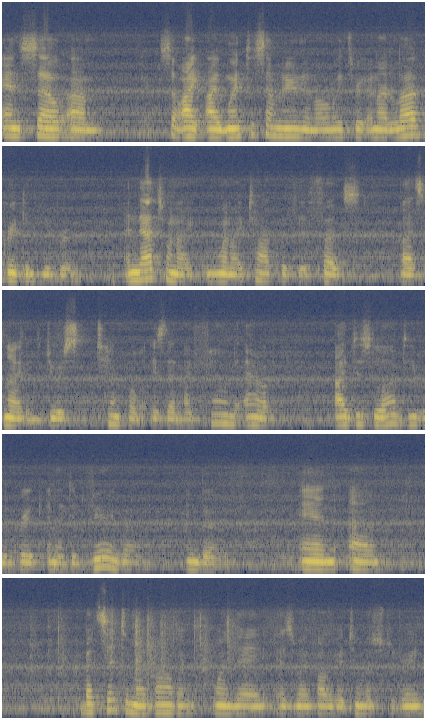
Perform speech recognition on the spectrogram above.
And so, um, so I, I went to seminary and all the way through, and I love Greek and Hebrew. And that's when I, when I talked with the folks last night at the Jewish temple, is that I found out I just loved Hebrew and Greek, and I did very well in both. And, um, but said to my father one day, as my father had too much to drink,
